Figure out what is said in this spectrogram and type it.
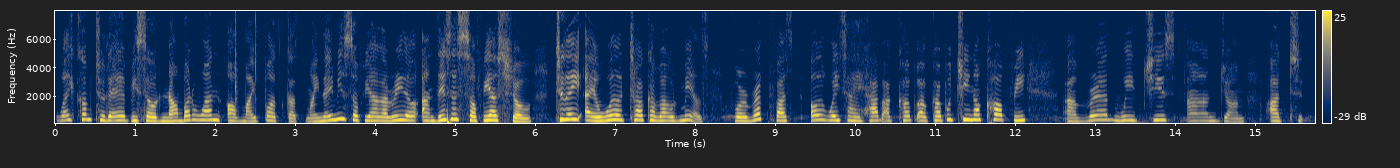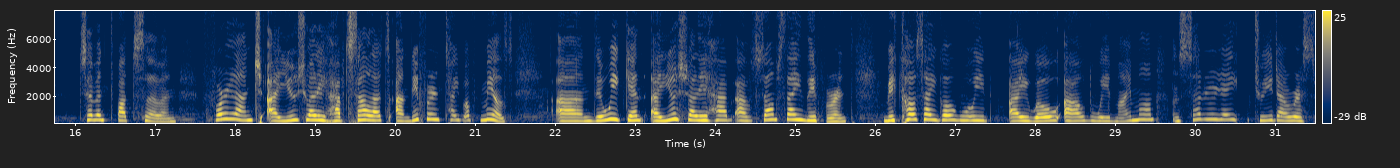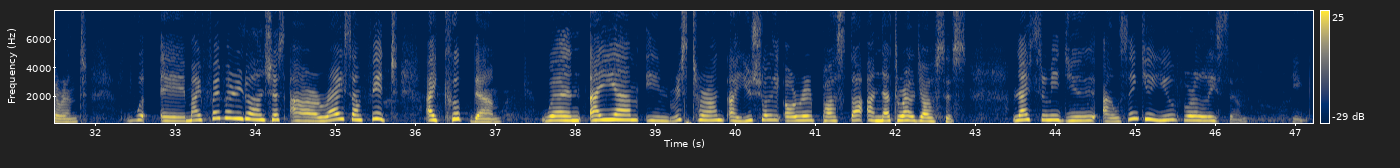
Welcome to the episode number one of my podcast. My name is Sofia Garrido and this is Sofia's show. Today I will talk about meals. For breakfast, always I have a cup of cappuccino coffee, a bread with cheese and jam at 7 past 7. For lunch, I usually have salads and different type of meals. And the weekend, I usually have something different because I go with I go out with my mom on Saturday to eat at a restaurant. Uh, my favorite lunches are rice and fish. I cook them. When I am in restaurant, I usually order pasta and natural juices. Nice to meet you, and thank you for listening.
